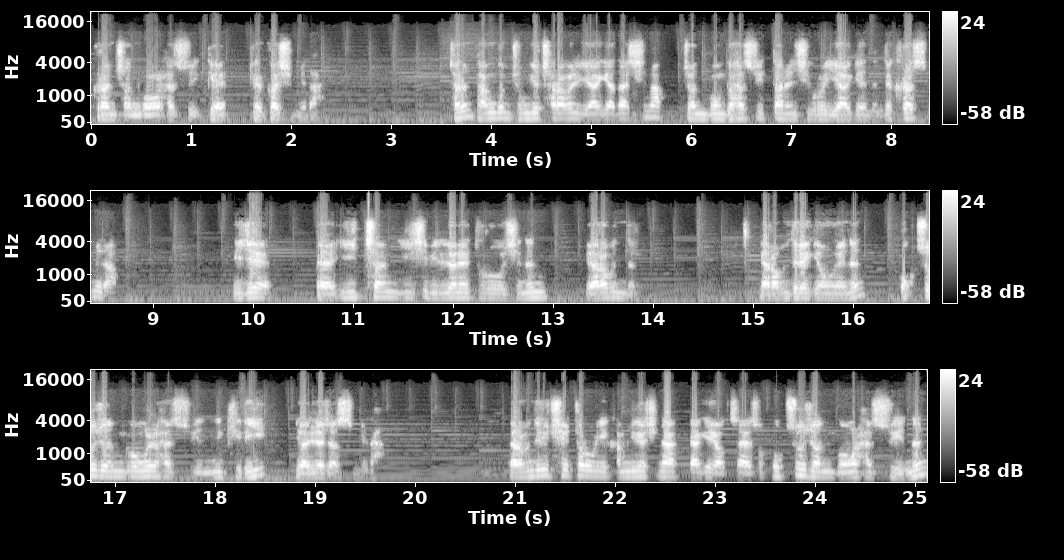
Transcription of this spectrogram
그런 전공을 할 수 있게 될 것입니다. 저는 방금 종교 철학을 이야기하다 신학 전공도 할 수 있다는 식으로 이야기했는데 그렇습니다. 이제 2021년에 들어오시는 여러분들, 여러분들의 경우에는 복수 전공을 할 수 있는 길이 열려졌습니다. 여러분들이 최초로 우리 감리교 신학대학의 역사에서 복수 전공을 할 수 있는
